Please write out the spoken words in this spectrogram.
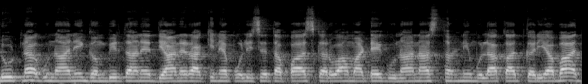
લૂંટના ગુનાની ગંભીરતાને ધ્યાને રાખીને પોલીસે તપાસ કરવા માટે ગુનાના સ્થળની મુલાકાત કર્યા બાદ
